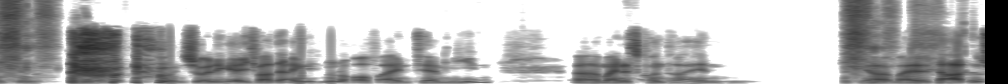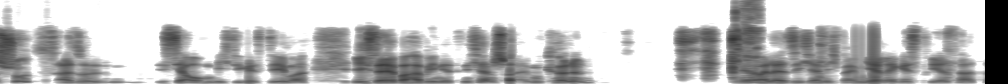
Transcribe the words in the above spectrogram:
Entschuldige, ich warte eigentlich nur noch auf einen Termin äh, meines Kontrahenten. Ja, weil Datenschutz, also ist ja auch ein wichtiges Thema. Ich selber habe ihn jetzt nicht anschreiben können, ja. weil er sich ja nicht bei mir registriert hat.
